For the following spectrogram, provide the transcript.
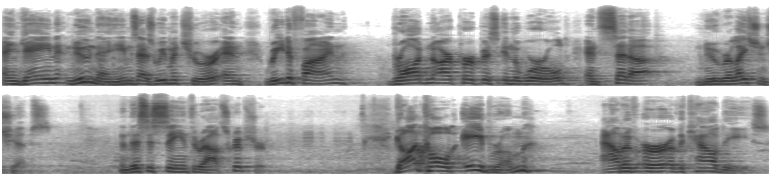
and gain new names as we mature and redefine broaden our purpose in the world, and set up new relationships. And this is seen throughout Scripture. God called Abram out of Ur of the Chaldees.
